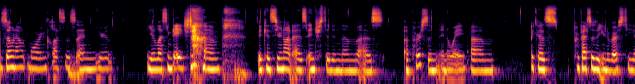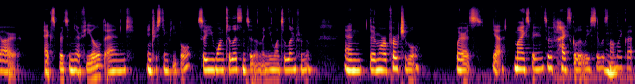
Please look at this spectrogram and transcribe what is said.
zone out more in classes and you're you're less engaged um, because you're not as interested in them as a person in a way. Um, because professors at university are experts in their field and interesting people, so you want to listen to them and you want to learn from them, and they're more approachable. Whereas, yeah, my experience of high school at least, it was not mm-hmm. like that.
